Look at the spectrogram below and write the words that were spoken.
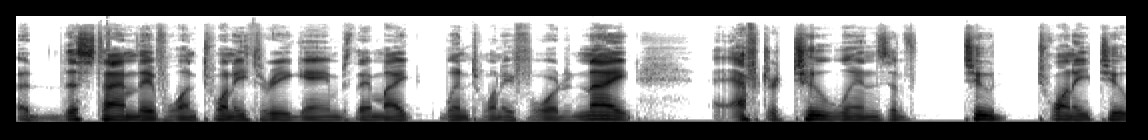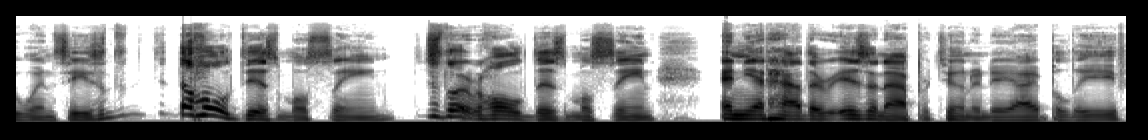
a this time they've won 23 games. They might win 24 tonight after two wins of two 22-win seasons. The whole dismal scene. Just the whole dismal scene. And yet how there is an opportunity, I believe,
